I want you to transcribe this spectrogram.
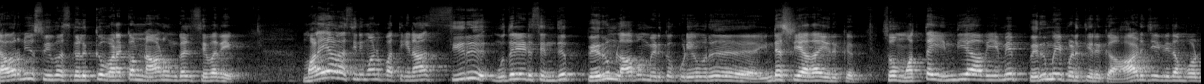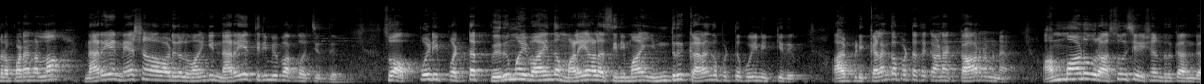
டவர் நியூஸ் வியூவர்ஸ்களுக்கு வணக்கம். நான் உங்கள் சிவதேவ். மலையாள சினிமான்னு பார்த்தீங்கன்னா சிறு முதலீடு சேர்ந்து பெரும் லாபம் எடுக்கக்கூடிய ஒரு இண்டஸ்ட்ரியாக தான் இருக்குது ஸோ மொத்த இந்தியாவையுமே பெருமைப்படுத்தி இருக்கு. ஆடு ஜீவிதம் போன்ற படங்கள்லாம் நிறைய நேஷனல் அவார்டுகள் வாங்கி நிறைய திரும்பி பார்க்க வச்சிருது ஸோ அப்படிப்பட்ட பெருமை வாய்ந்த மலையாள சினிமா இன்று கலங்கப்பட்டு போய் நிற்கிது அப்படி கலங்கப்பட்டதுக்கான காரணம் என்ன? அம்மானு ஒரு அசோசியேஷன் இருக்காங்க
